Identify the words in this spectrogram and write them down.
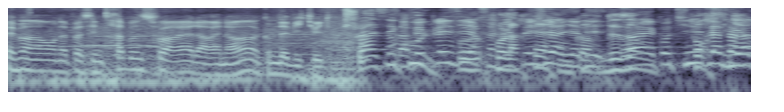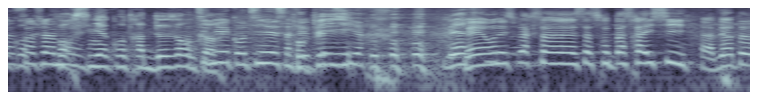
Eh ben, on a passé une très bonne soirée à l'Arena, comme d'habitude. Ouais, c'est ça cool. fait plaisir, faut, ça faut fait la plaisir. Il y a des- deux ouais, ans. continuez pour, de la signer faire Saint-Chamond. pour signer un contrat de deux ans Continuez, encore. continuez, ça Faut fait payer. plaisir. Merci. Mais on espère que ça, ça se repassera ici. À bientôt.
